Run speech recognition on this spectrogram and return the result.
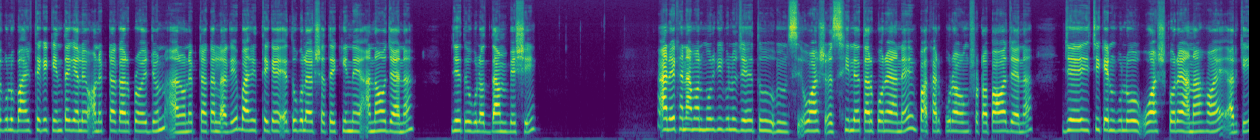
এগুলো বাহির থেকে কিনতে গেলে অনেক টাকার প্রয়োজন আর অনেক টাকা লাগে। বাহির থেকে এতগুলো একসাথে কিনে আনাও যায় না, যেহেতু এগুলোর দাম বেশি। আর এখানে আমার মুরগিগুলো যেহেতু ওয়াশ, ছিলে তারপরে আনে, পাখার পুরা অংশটা পাওয়া যায় না। যে চিকেনগুলো ওয়াশ করে আনা হয় আর কি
